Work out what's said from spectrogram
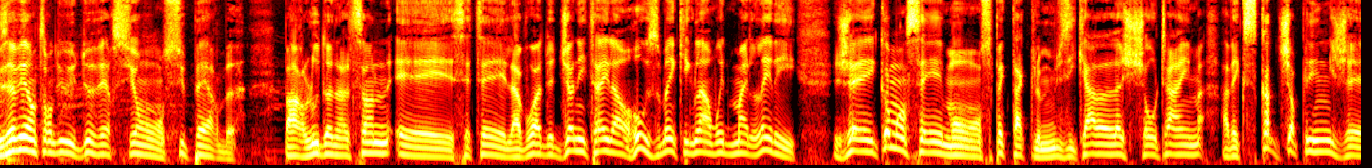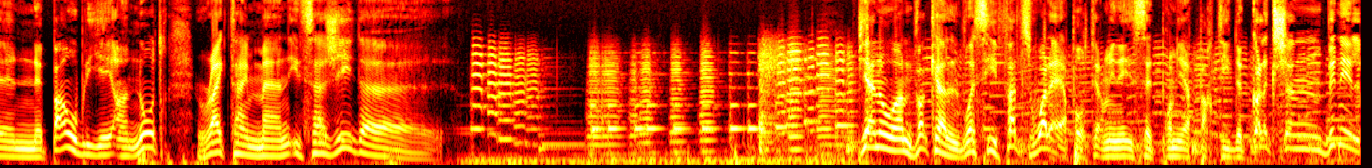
Vous avez entendu deux versions superbes par Lou Donaldson et c'était la voix de Johnny Taylor, Who's Making Love with My Lady. J'ai commencé mon spectacle musical Showtime avec Scott Joplin. Je n'ai pas oublié un autre Ragtime Man. Il s'agit de... Piano and vocal, voici Fats Waller pour terminer cette première partie de Collection Vinyl.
